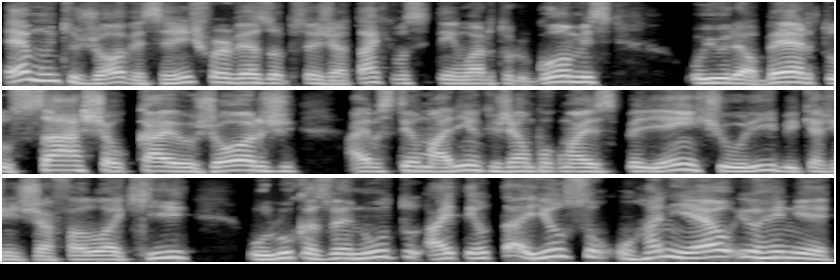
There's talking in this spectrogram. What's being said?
é muito jovem. Se a gente for ver as opções de ataque, você tem o Arthur Gomes, o Yuri Alberto, o Sacha, o Caio Jorge, aí você tem o Marinho, que já é um pouco mais experiente, o Uribe, que a gente já falou aqui, o Lucas Venuto, aí tem o Thailson, o Raniel e o Renier.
